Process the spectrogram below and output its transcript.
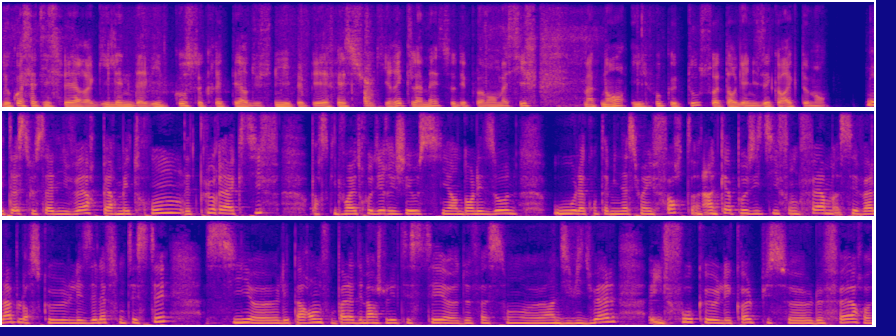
De quoi satisfaire Guylaine David, co-secrétaire du SNUIPP-FSU, qui réclamait ce déploiement massif. Maintenant, il faut que tout soit organisé correctement. Les tests salivaires permettront d'être plus réactifs parce qu'ils vont être dirigés aussi hein, dans les zones où la contamination est forte. Un cas positif, on ferme, c'est valable lorsque les élèves sont testés. Si euh, les parents ne font pas la démarche de les tester euh, de façon euh, individuelle, il faut que l'école puisse le faire.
